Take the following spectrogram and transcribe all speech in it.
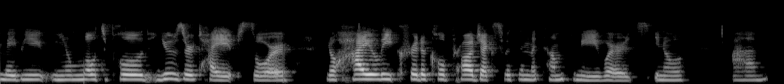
maybe you know multiple user types or you know highly critical projects within the company where it's you know um,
